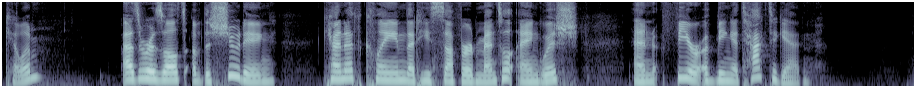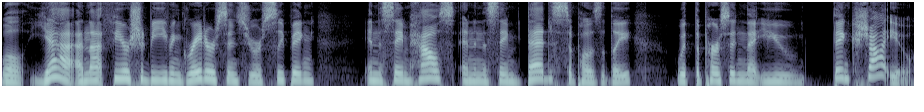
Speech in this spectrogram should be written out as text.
kill him. As a result of the shooting, Kenneth claimed that he suffered mental anguish and fear of being attacked again. Well, yeah, and that fear should be even greater since you're sleeping in the same house and in the same bed, supposedly, with the person that you think shot you.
